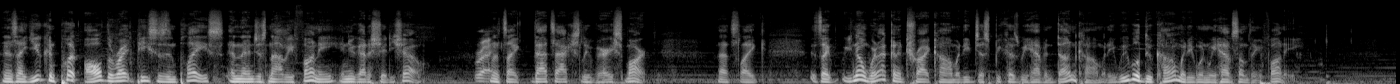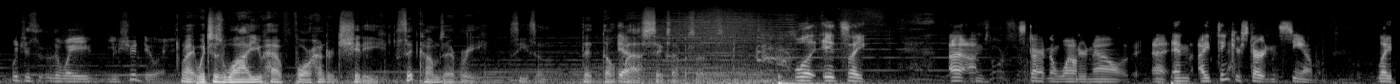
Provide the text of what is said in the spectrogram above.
and it's like you can put all the right pieces in place and then just not be funny and you got a shitty show Right. and it's like that's actually very smart. That's like it's like you know we're not going to try comedy just because we haven't done comedy. We will do comedy when we have something funny, Which is the way you should do it. right? Which is why you have 400 shitty sitcoms every season that don't Yeah. last six episodes. Well, it's like I, I'm starting to wonder now, uh, and I think you're starting to see them, like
